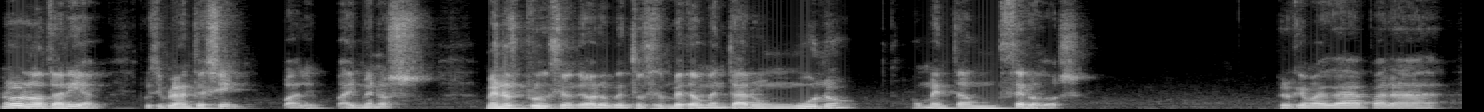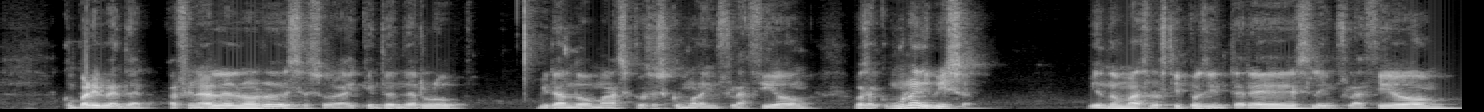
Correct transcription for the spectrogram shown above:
No lo notaría. Pues simplemente sí, ¿vale? Hay menos, menos producción de oro. Entonces en vez de aumentar un 1, aumenta un 0,2 pero que más da para comprar y vender. Al final el oro es eso, hay que entenderlo mirando más cosas como la inflación, o sea, como una divisa, viendo más los tipos de interés, la inflación,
